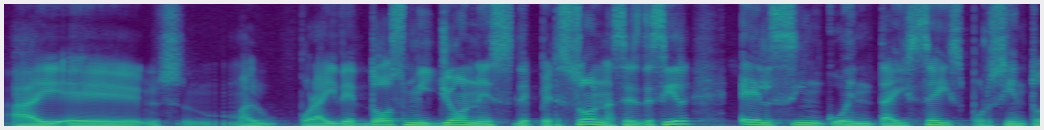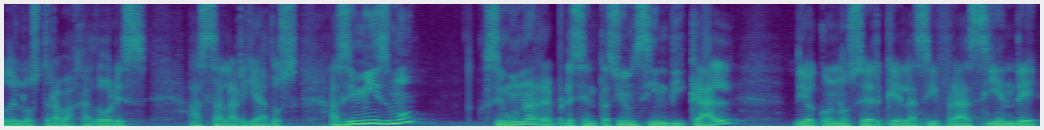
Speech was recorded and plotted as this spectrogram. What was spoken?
hay eh, por ahí de 2 millones de personas, es decir, el 56% de los trabajadores asalariados. Asimismo, según una representación sindical, dio a conocer que la cifra asciende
